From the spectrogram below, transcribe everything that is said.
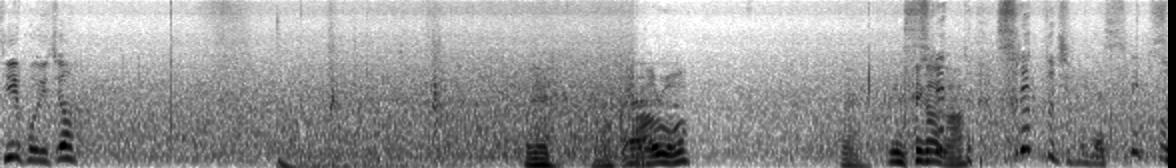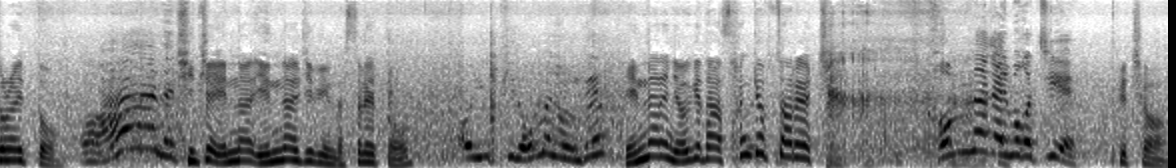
뒤에 보이죠? 네. 어, 바로. 네. 해가가. 스렉도 집은데 스렉도. 슬레이또. 어, 아 나 진짜 옛날 옛날 집입니다. 슬레이또. 어 이거 비 너무 많이 오는데? 옛날엔 여기다 삼겹살을 착. 겁나 잘 먹었지. 그쵸.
